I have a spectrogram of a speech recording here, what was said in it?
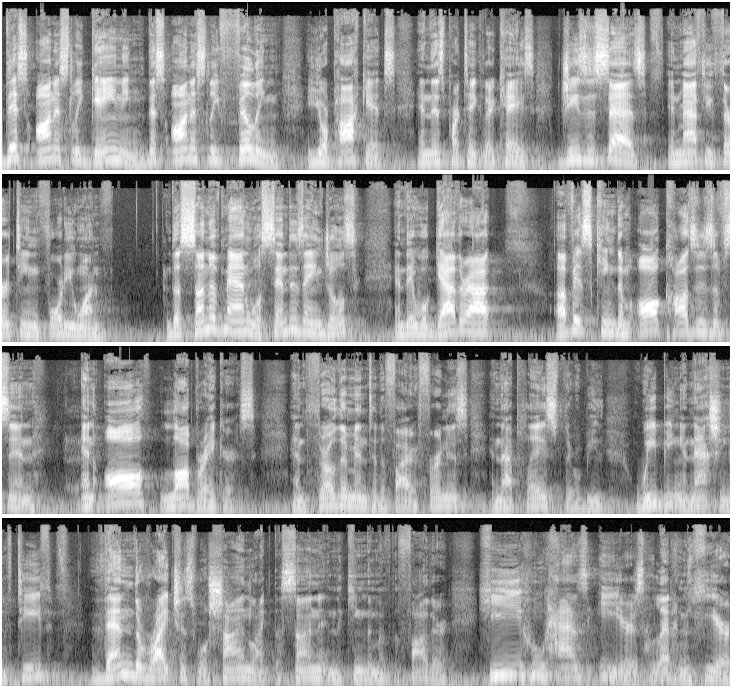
dishonestly gaining, dishonestly filling your pockets in this particular case. Jesus says in Matthew 13 41, the Son of Man will send his angels, and they will gather out of his kingdom all causes of sin and all lawbreakers, and throw them into the fiery furnace. In that place there will be weeping and gnashing of teeth. Then the righteous will shine like the sun in the kingdom of the Father. He who has ears, let him hear.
